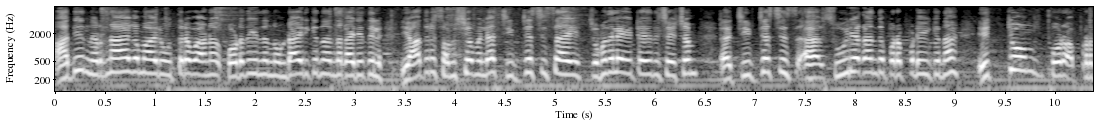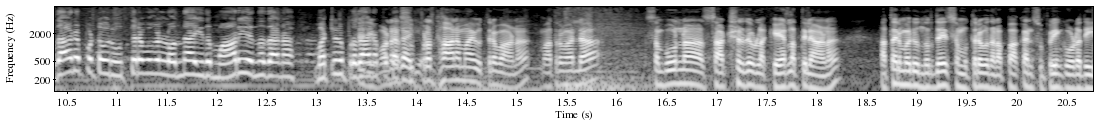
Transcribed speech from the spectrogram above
അതിനിർണായകമായ ഒരു ഉത്തരവാണ് കോടതിയിൽ നിന്ന് ഉണ്ടായിരിക്കുന്നത് എന്ന കാര്യത്തിൽ യാതൊരു സംശയവുമില്ല. ചീഫ് ജസ്റ്റിസായി ചുമതലയേറ്റതിനു ശേഷം ചീഫ് ജസ്റ്റിസ് സൂര്യകാന്ത് പുറപ്പെടുവിക്കുന്ന ഏറ്റവും പ്രധാനപ്പെട്ട ഒരു ഉത്തരവുകളിൽ ഒന്നായി ഇത് മാറി എന്നതാണ് മറ്റൊരു പ്രധാനപ്പെട്ട കാര്യം. സുപ്രധാനമായ ഉത്തരവാണ്. മാത്രമല്ല സമ്പൂർണ സാക്ഷരതയുള്ള കേരളത്തിലാണ്. അത്തരമൊരു നിർദ്ദേശം ഉത്തരവ് നടപ്പാക്കാൻ സുപ്രീം കോടതി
